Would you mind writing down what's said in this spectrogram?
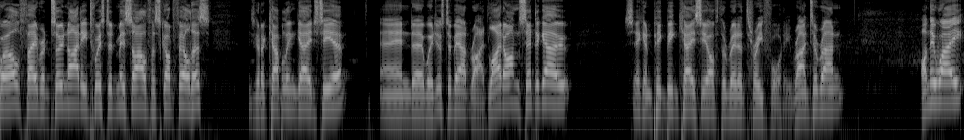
12. Favourite 290 Twisted Missile for Scott Feltus. He's got a couple engaged here. And uh, we're just about right. Light on, set to go. Second pick, Big Casey off the red at 340. Right to run. On their way,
